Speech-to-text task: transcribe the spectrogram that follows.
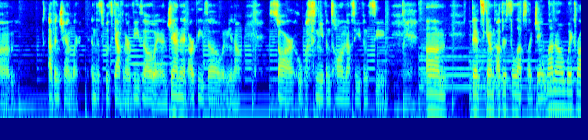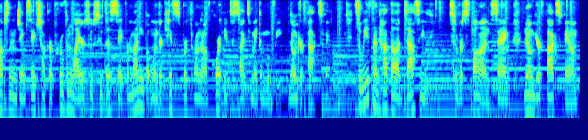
um, Evan Chandler, and this was Gavin Arvizo and Janet Arvizo, and you know, Star, who wasn't even tall enough to even see. Um, they had scammed other celebs like Jay Leno, Wade Robson, and James Safechuck are proven liars who sued the state for money, but when their cases were thrown out of court, they decided to make a movie. Know your facts, fam. So Ethan had the audacity to respond, saying, Know your facts, fam.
